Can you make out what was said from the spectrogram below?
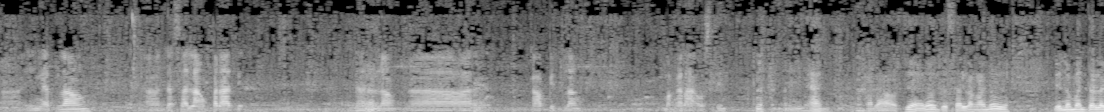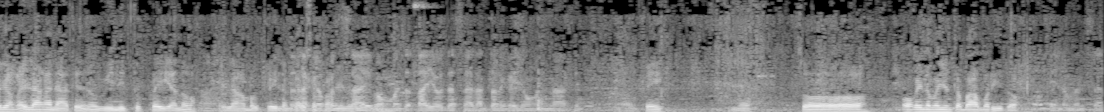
ah, ingat lang. Ah, dasal lang parati. Ano lang, ah, kapit lang. makaraos din. Ayan. Paraos yan, ano? Dasal lang, ano? Yun naman talagang kailangan natin, ano? We need to pray, ano? Kailangan mag-pray lang tayo talaga sa pag sa Panginoon. ibang Ano? bansa tayo, dasalan talaga yung ano natin. Okay. No? So, okay naman yung trabaho mo rito. Okay naman sir.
